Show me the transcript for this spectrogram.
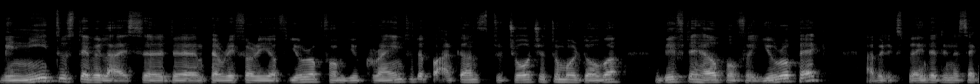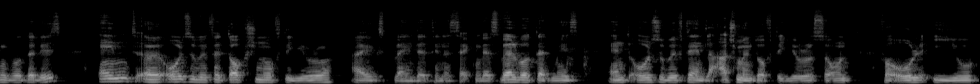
We need to stabilize uh, the periphery of Europe from Ukraine to the Balkans to Georgia to Moldova with the help of a Europact. I will explain that in a second what that is. And uh, also with adoption of the euro, I explain that in a second as well what that means. And also with the enlargement of the eurozone for all EU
